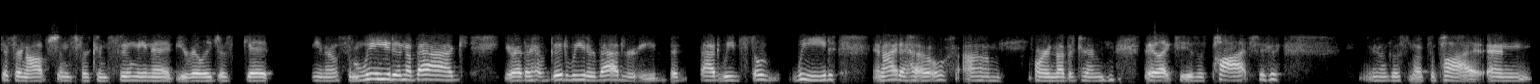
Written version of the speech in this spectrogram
Different options for consuming it. You really just get you know some weed in a bag. You either have good weed or bad weed, but bad weed's still weed in Idaho, um, or another term they like to use is pot. you know, go smoke the pot, and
